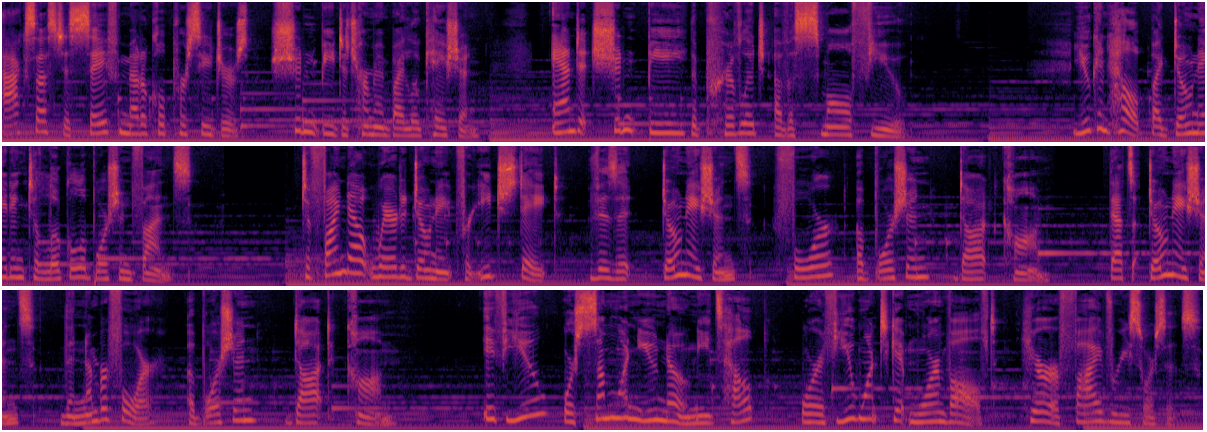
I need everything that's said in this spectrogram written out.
access to safe medical procedures shouldn't be determined by location, and it shouldn't be the privilege of a small few. You can help by donating to local abortion funds. To find out where to donate for each state, visit donations for donationsforabortion.com. That's donations, the number four, abortion.com. If you or someone you know needs help, or if you want to get more involved, here are five resources.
